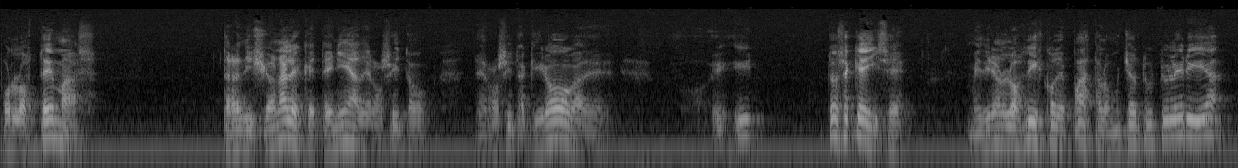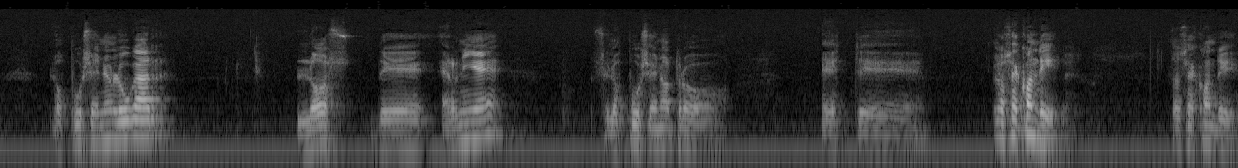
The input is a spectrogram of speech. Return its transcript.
por los temas tradicionales que tenía de Rosito, de Rosita Quiroga, de, y- entonces qué hice, me dieron los discos de pasta los muchachos de utilería, los puse en un lugar, los de Hernier se los puse en otro, este, los escondí, los escondí.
